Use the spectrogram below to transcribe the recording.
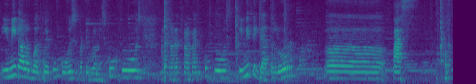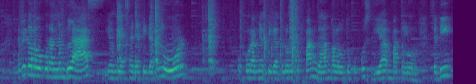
Ini kalau buat kue kukus seperti brownies kukus atau red velvet kukus ini tiga telur eh, pas. Tapi kalau ukuran 16 yang biasanya tiga telur ukurannya tiga telur untuk panggang kalau untuk kukus dia empat telur. Jadi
